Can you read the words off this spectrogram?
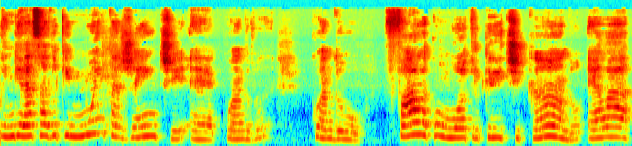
Engraçado que muita gente, é, quando, quando fala com o outro criticando, ela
